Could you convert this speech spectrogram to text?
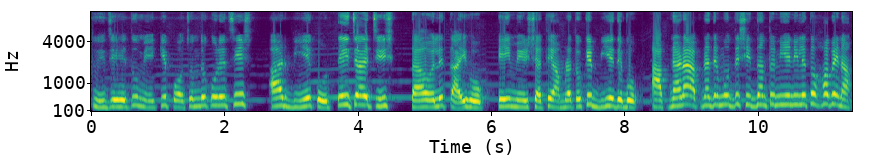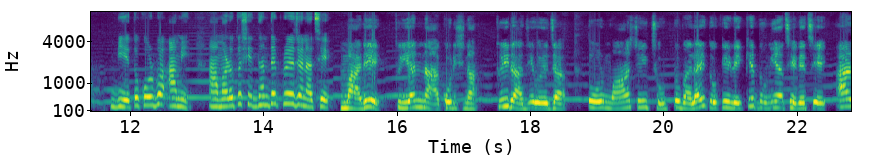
তুই যেহেতু মেয়েকে পছন্দ করেছিস আর বিয়ে করতেই চাইছিস তাহলে তাই হোক। এই মেয়ের সাথে আমরা তোকে বিয়ে দেব। আপনারা আপনাদের মধ্যে সিদ্ধান্ত নিয়ে নিলে তো হবে না। বিয়ে তো করব আমি। আমারও তো সিদ্ধান্তের প্রয়োজন আছে। মারে তুই আর না করিস না। তুই রাজি হয়ে যা। তোর মা সেই ছোট্টবেলায় তোকে রেখে দুনিয়া ছেড়েছে। আর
